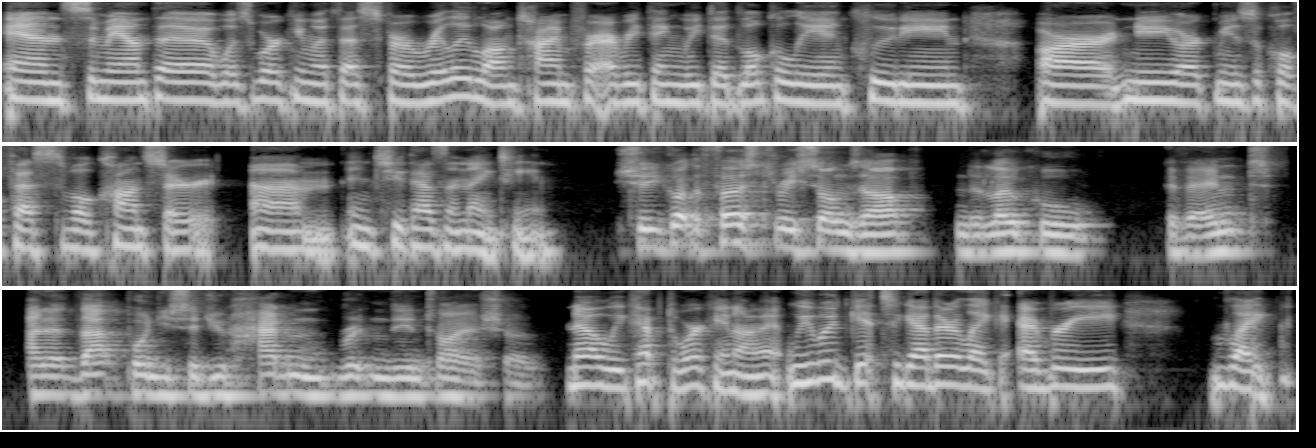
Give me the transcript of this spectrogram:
And Samantha was working with us for a really long time for everything we did locally, including our New York Musical Festival concert um, in 2019. so you got the first three songs up in the local event, and at that point you said you hadn't written the entire show. No, we kept working on it. We would get together like every like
